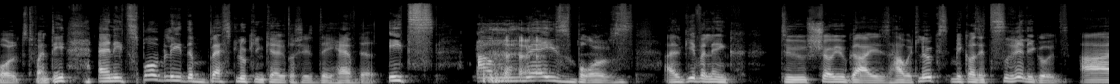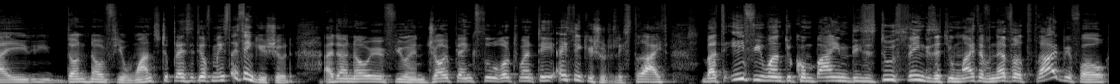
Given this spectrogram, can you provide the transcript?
Roll20, and it's probably the best looking character sheet they have there. It's amazeballs. I'll give a link to show you guys how it looks because it's really good. I don't know if you want to play City of Mist. I think you should. I don't know if you enjoy playing through Roll20. I think you should at least try it. But if you want to combine these two things that you might have never tried before,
